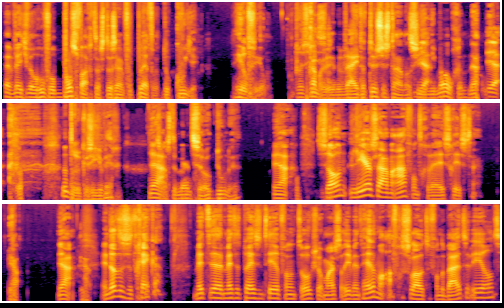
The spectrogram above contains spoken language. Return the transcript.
en weet je wel hoeveel boswachters er zijn verpletterd door koeien? Heel veel. Precies. Ga maar eens in de wei ertussen staan als ze Ja. je niet mogen. Nou, Ja, dan drukken ze je weg. ja, Zoals de mensen ook doen, hè. ja. Zo'n leerzame avond geweest gisteren. Ja. En dat is het gekke. Met, eh, met het presenteren van een talkshow, Marcel. Je bent helemaal afgesloten van de buitenwereld.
